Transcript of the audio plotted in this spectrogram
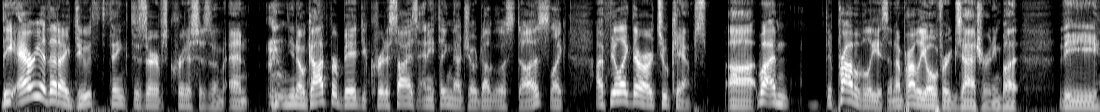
The area that I do think deserves criticism, and you know, God forbid you criticize anything that Joe Douglas does. Like, I feel like there are two camps. Uh, well, and there probably isn't. I'm probably over exaggerating, but the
